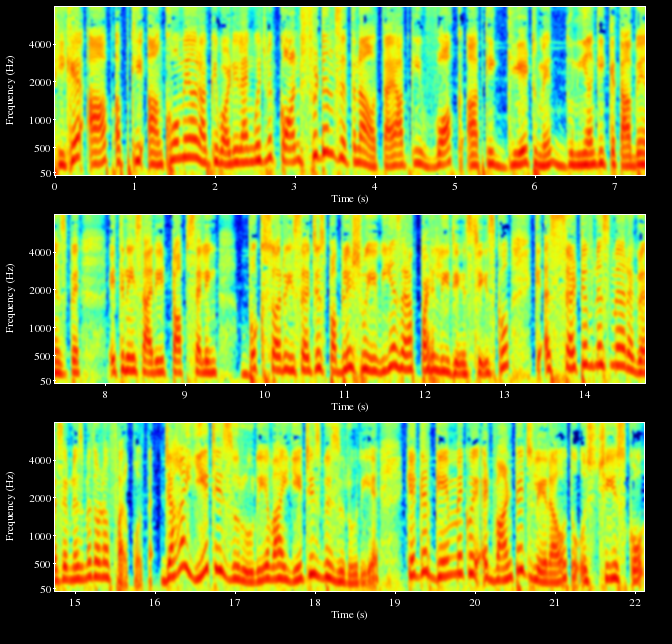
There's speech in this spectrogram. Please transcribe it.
ठीक है? आप आपकी आँखों में और आपकी बॉडी लैंग्वेज में कॉन्फिडेंस इतना होता है, आपकी वॉक आपकी गेट में दुनिया की किताबें इस पे इतनी सारी टॉप सेलिंग बुक्स और रिसर्चेस पब्लिश हुई हुई हैं, जरा पढ़ लीजिए इस चीज़ को कि असर्टिवनेस में और अग्रेसिवनेस में थोड़ा फ़र्क होता है। जहाँ ये चीज़ ज़रूरी है, वहाँ ये चीज़ भी ज़रूरी है कि अगर गेम में कोई एडवांटेज ले रहा हो तो उस चीज़ को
